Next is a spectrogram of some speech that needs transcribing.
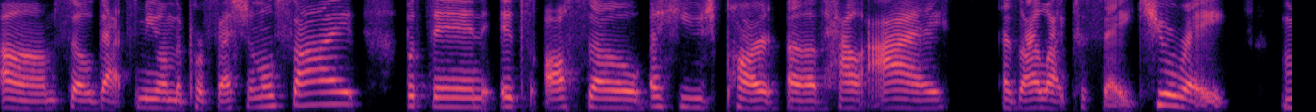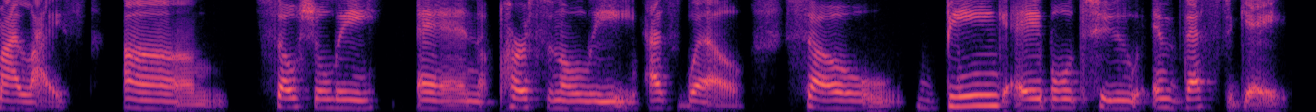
Um, so that's me on the professional side. But then it's also a huge part of how I, as I like to say, curate my life um, socially and personally as well. So being able to investigate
